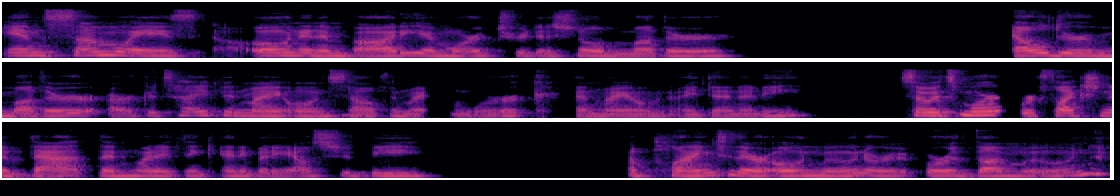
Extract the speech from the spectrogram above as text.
in some ways own and embody a more traditional mother elder mother archetype in my own self and my own work and my own identity so it's more a reflection of that than what i think anybody else should be applying to their own moon or or the moon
